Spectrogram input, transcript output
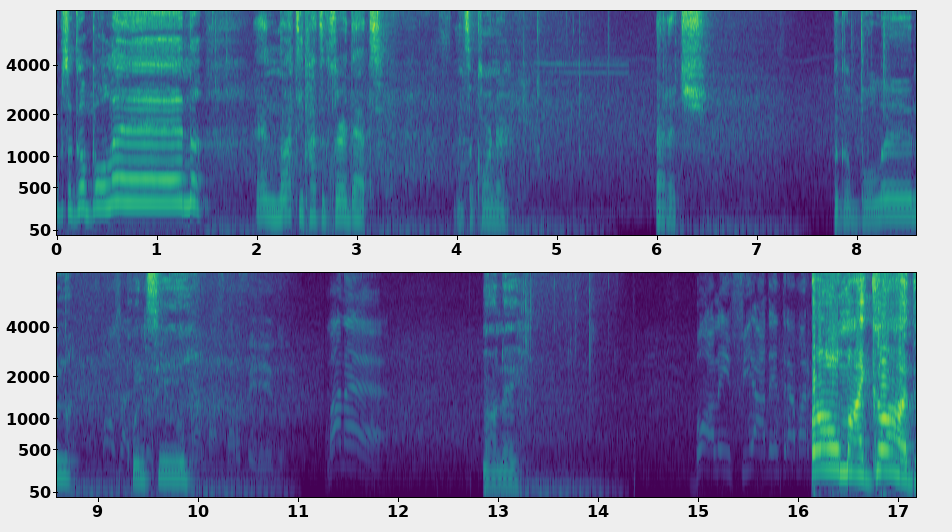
It's a good ball in. And Matip had to clear that. It's a corner. Tadic. A good ball in. Quincy. Mane. Oh my god!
